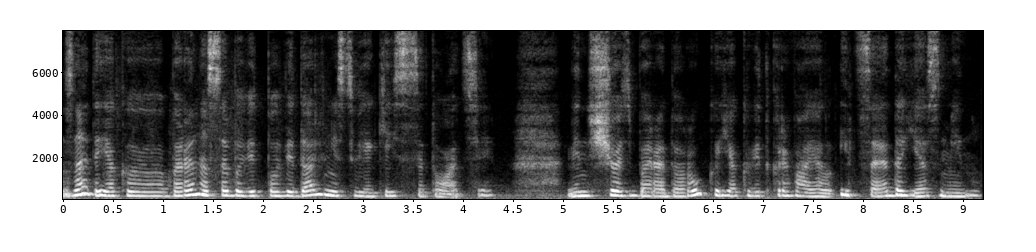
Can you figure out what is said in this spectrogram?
знаєте, як е, бере на себе відповідальність в якійсь ситуації. Він щось бере до рук, як відкриває, і це дає зміну.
